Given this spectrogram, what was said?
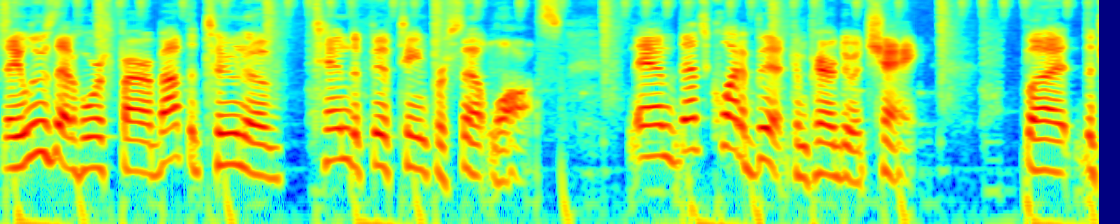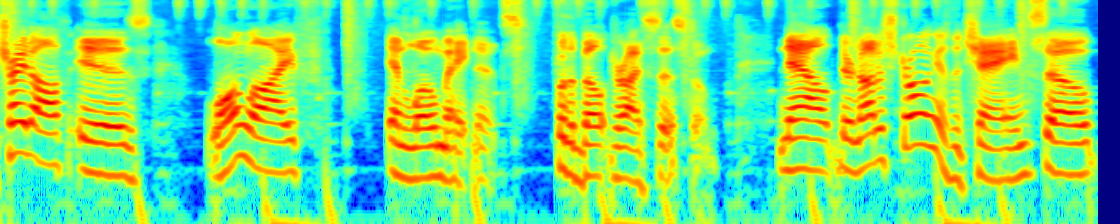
They lose that horsepower about the tune of 10 to 15% loss. And that's quite a bit compared to a chain. But the trade-off is long life and low maintenance for the belt drive system. Now, they're not as strong as the chain, so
